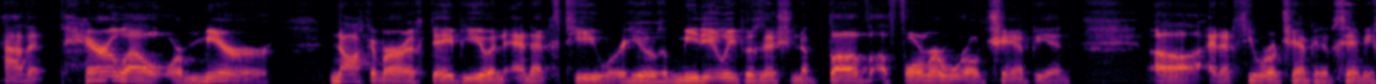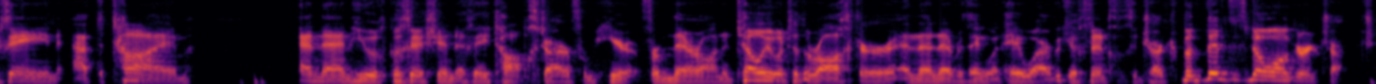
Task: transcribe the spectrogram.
Have it parallel or mirror Nakamura's debut in NXT, where he was immediately positioned above a former world champion, uh, NXT world champion of Sami Zayn at the time. And then he was positioned as a top star from here from there on until he went to the roster, and then everything went haywire because Vince was in charge. But Vince is no longer in charge.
